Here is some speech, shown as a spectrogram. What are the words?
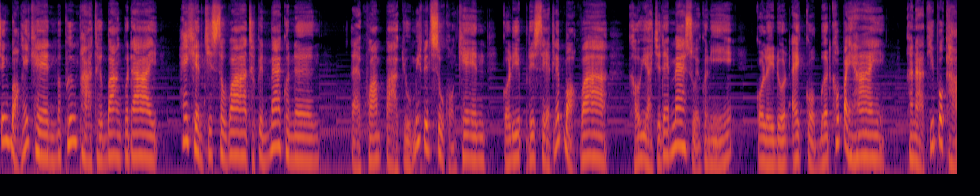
จึงบอกให้เคนมาพึ่งพาเธอบ้างก็ได้ ให้เคนคิดซะว่าเธอเป็นแม่คนหนึ่งแต่ความปากอยู่ไม่เป็นสุขของเคนก็รีบปฏิเสธและบอกว่าเขาอยากจะได้แม่สวยกว่านี้ ก็เลยโดนไอโกเบิร์ดเข้าไปให้ ขณะที่พวกเขา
